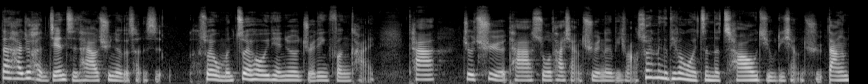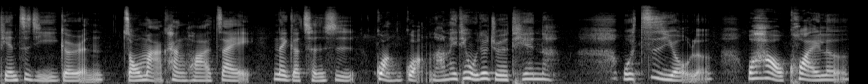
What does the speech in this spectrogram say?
但他就很坚持，他要去那个城市，所以我们最后一天就决定分开。他就去了，他说他想去的那个地方，所以那个地方我也真的超级无敌想去。当天自己一个人走马看花，在那个城市逛逛，然后那天我就觉得天哪，我自由了，我好快乐。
